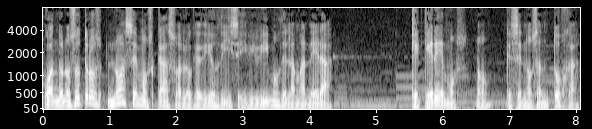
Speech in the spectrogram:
Cuando nosotros no hacemos caso a lo que Dios dice y vivimos de la manera que queremos, ¿no? que se nos antoja,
